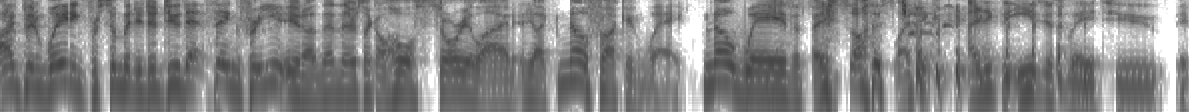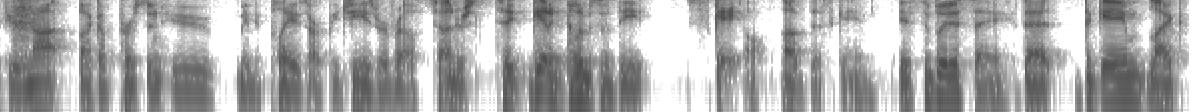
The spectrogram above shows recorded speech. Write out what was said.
I've been waiting for somebody to do that thing for you." You know, and then there's like a whole storyline, and you're like, "No fucking way, no way that they saw this." Well, I think I think the easiest way to, if you're not like a person who maybe plays RPGs or whatever else, to under, to get a glimpse of the scale of this game is simply to say that the game, like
